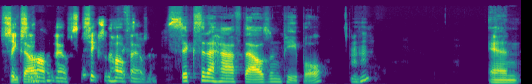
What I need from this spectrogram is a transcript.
Six and a half 3,000? thousand, six and a half thousand. Six and a half thousand people. Mhm. And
